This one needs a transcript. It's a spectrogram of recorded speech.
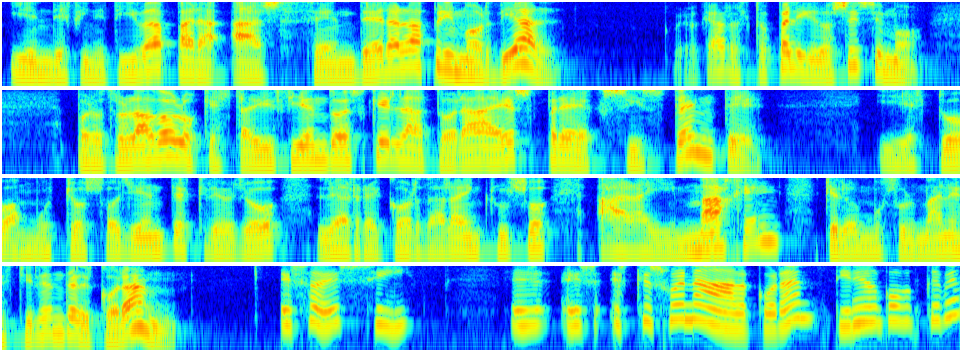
y, en definitiva, para ascender a la primordial. Pero claro, esto es peligrosísimo. Por otro lado, lo que está diciendo es que la Torah es preexistente y esto a muchos oyentes, creo yo, les recordará incluso a la imagen que los musulmanes tienen del Corán. Eso es, sí. Es, que suena al Corán. ¿Tiene algo que ver?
